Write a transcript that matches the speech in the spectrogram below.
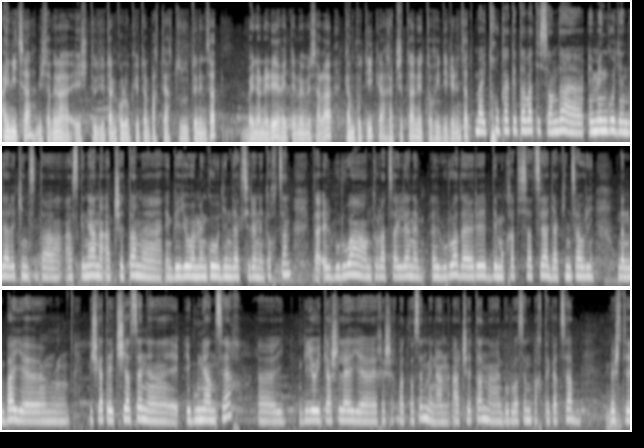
hainitza, biztan dena, estudiotan, kolokiotan parte hartu duten entzat, baina nire, erraiten nuen bezala, kanpotik, ahatsetan, etorri diren entzat. Bai, trukak eta bat izan da, emengo jendearekin eta azkenean atxetan e, gehiago emengo jendeak ziren etortzen, eta helburua antolatzailean helburua da ere demokratizatzea jakintza hori. Den bai, e, pixkate etxia zen egunean zer, gehiago ikaslei egeser bat bazen, baina atxetan helburua zen partekatzea beste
